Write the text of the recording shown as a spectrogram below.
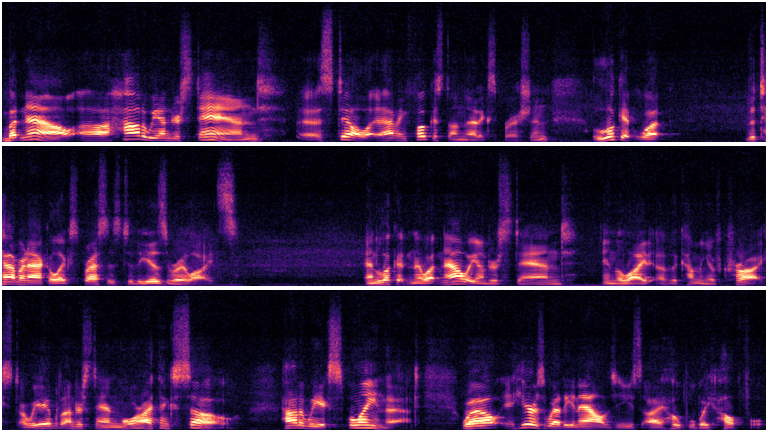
But now, uh, how do we understand uh, still, having focused on that expression, look at what the tabernacle expresses to the Israelites. And look at what now we understand in the light of the coming of Christ. Are we able to understand more? I think so. How do we explain that? Well, here's where the analogies I hope will be helpful.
